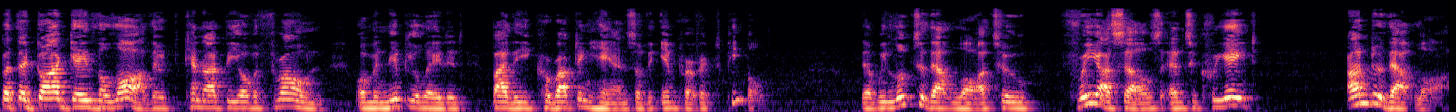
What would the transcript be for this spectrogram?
But that God gave the law that cannot be overthrown or manipulated by the corrupting hands of the imperfect people. That we look to that law to free ourselves and to create under that law.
